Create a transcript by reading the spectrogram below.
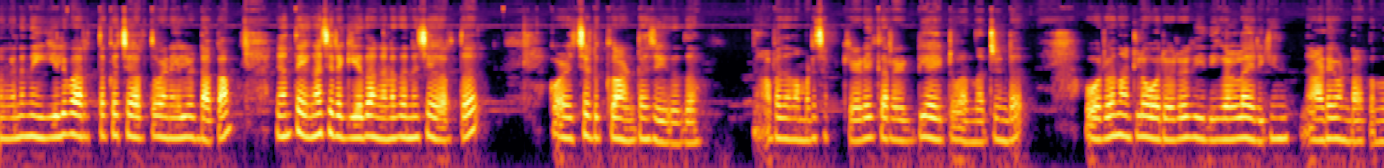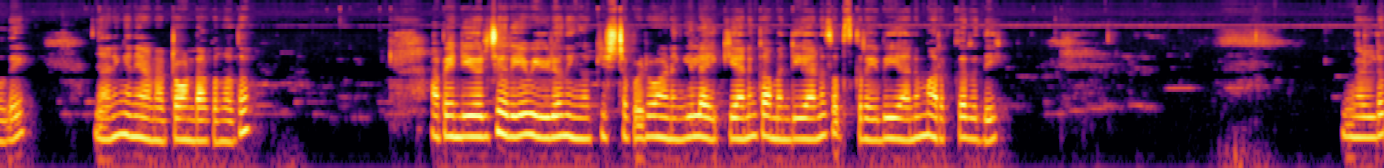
അങ്ങനെ നെയ്യിൽ വറുത്തൊക്കെ ചേർത്ത് വേണമെങ്കിൽ ഉണ്ടാക്കാം. ഞാൻ തേങ്ങ ചിരകിയത് അങ്ങനെ തന്നെ ചേർത്ത് കുഴച്ചെടുക്കുകയാണ് കേട്ടോ ചെയ്തത്. അപ്പോൾ അത് നമ്മുടെ ചക്കയുടെയൊക്കെ റെഡി ആയിട്ട് വന്നിട്ടുണ്ട്. ഓരോ നാട്ടിലും ഓരോരോ രീതികളിലായിരിക്കും അട ഉണ്ടാക്കുന്നത്. ഞാനിങ്ങനെയാണ് കേട്ടോ ഉണ്ടാക്കുന്നത്. അപ്പോൾ എന്റെ ഈ ഒരു ചെറിയ വീഡിയോ നിങ്ങൾക്ക് ഇഷ്ടപ്പെടുവാണെങ്കിൽ ലൈക്ക് ചെയ്യാനും കമന്റ് ചെയ്യാനും സബ്സ്ക്രൈബ് ചെയ്യാനും മറക്കരുതേ. നിങ്ങളുടെ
